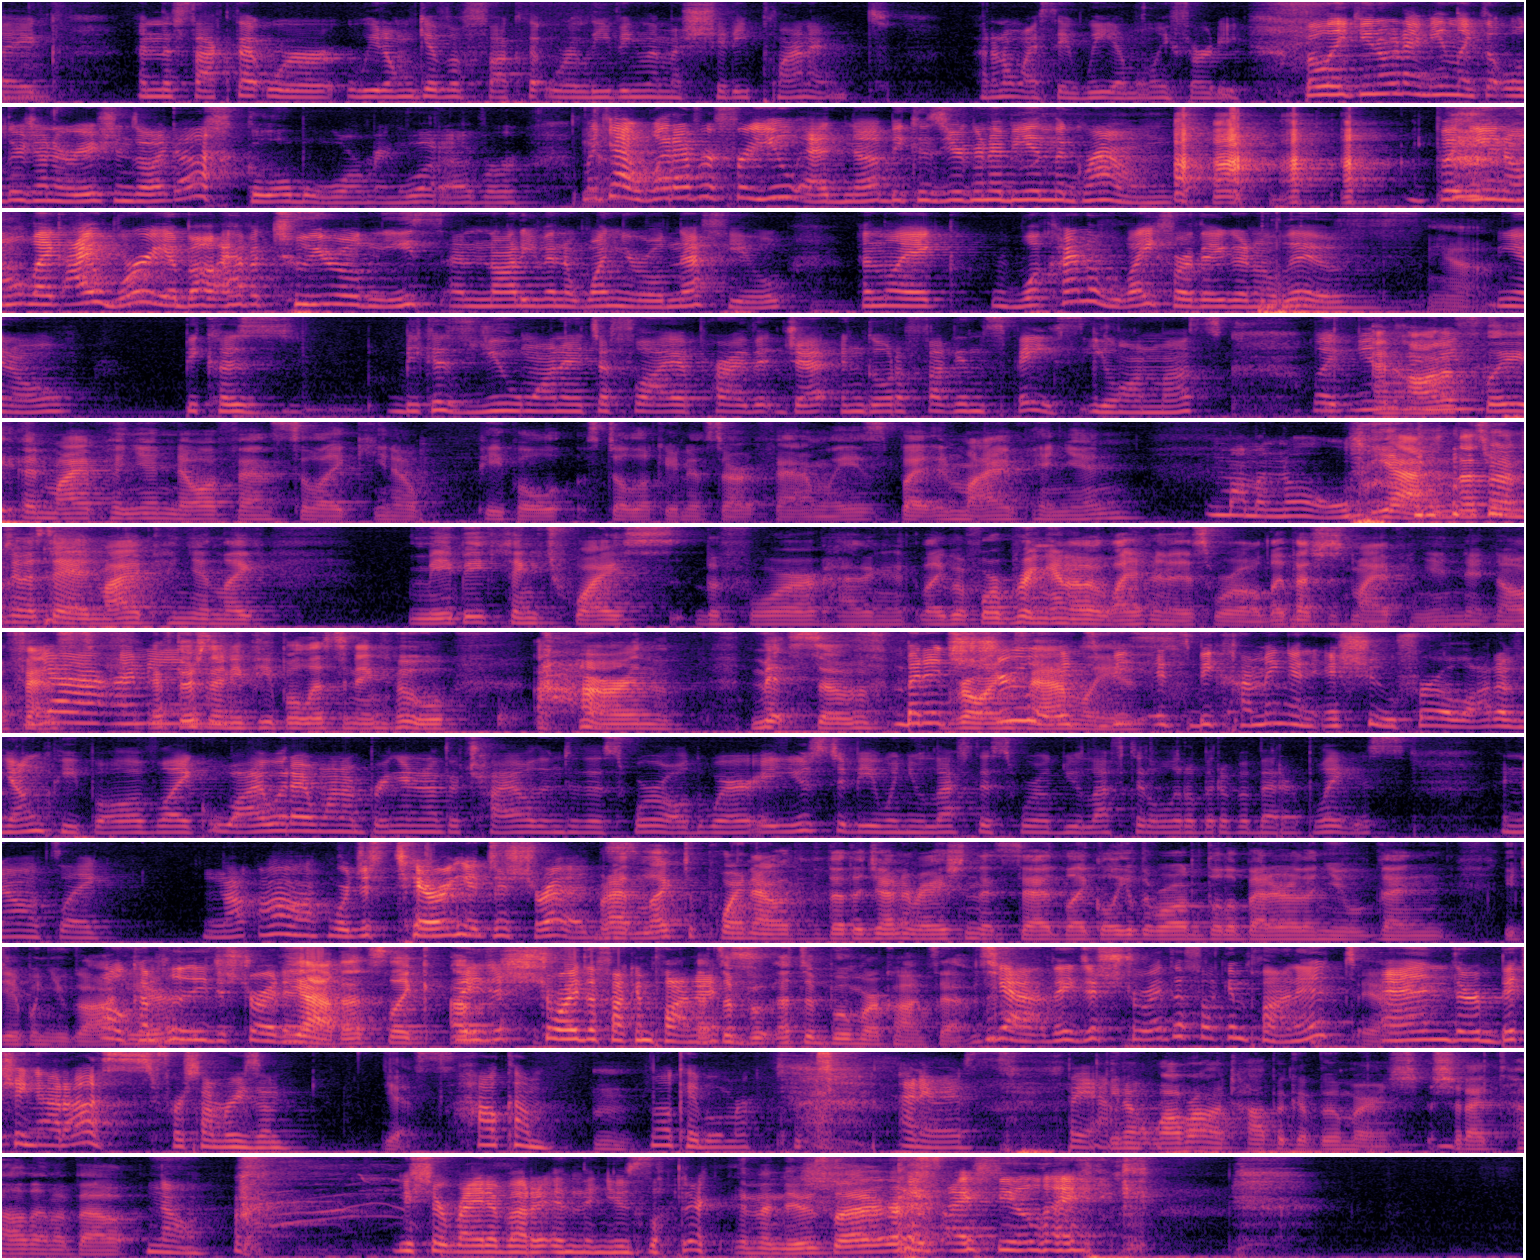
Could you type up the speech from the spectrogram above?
And the fact that we're we don't give a fuck that we're leaving them a shitty planet I don't know why I say we. I'm only 30. But, like, you know what I mean? Like, the older generations are like, ah, global warming, whatever. I'm Like, yeah, whatever for you, Edna, because you're going to be in the ground. but, you know, like, I worry about, I have a two year old niece and not even a one year old nephew. And, like, what kind of life are they going to live? Yeah. you know, because because you wanted to fly a private jet and go to fucking space, Elon Musk. Like, you know, And what I mean? honestly, in my opinion, no offense to like, you know, people still looking to start families, but in my opinion, Mama, no. yeah, and that's what I'm gonna say. In my opinion, like maybe think twice before having like before bringing another life into this world. Like that's just my opinion. No offense. Yeah, I mean, if there's any people listening who are in the midst of But it's growing true. It's, be, it's becoming an issue for a lot of young people of like, why would I want to bring another child into this world where it used to be when you left this world, you left it a little bit of a better place. And now it's like, Nuh-uh. We're just tearing it to shreds. But I'd like to point out that the generation that said like leave the world a little better than you than you did when you got here. oh, here. completely destroyed it. Yeah, that's like a, They destroyed the fucking planet. that's a that's a boomer concept. yeah, they destroyed the fucking planet Yeah. and they're bitching at us for some reason. Yes. How come? Okay, boomer. Anyways, but yeah. Mm. You know, while we're on the topic of boomers, should I tell them about no. you should write about it in the newsletter. in the newsletter? Because I feel like.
